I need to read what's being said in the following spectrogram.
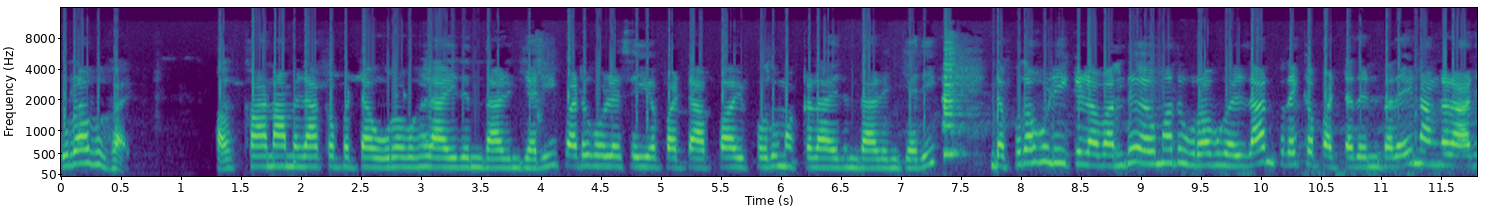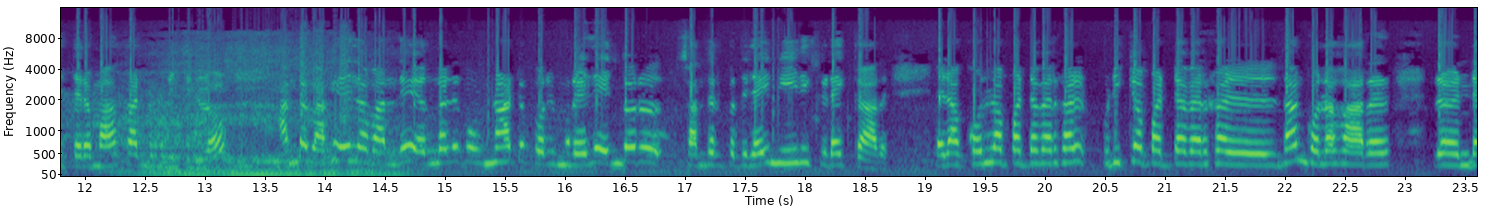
உறவுகள் காணாமலாக்கப்பட்ட காணாமலாக்கப்பட்ட உறவுகளாயிருந்தாலும் சரி படுகொலை செய்யப்பட்ட அப்பாவி பொதுமக்களாயிருந்தாலும் சரி இந்த புதகுழிக்குள்ள வந்து எமது உறவுகள் தான் புதைக்கப்பட்டது என்பதை நாங்கள் ஆணித்தரமாக கண்டுபிடித்துள்ளோம் அந்த வகையில வந்து எங்களுக்கு உள்நாட்டு பொறிமுறையில எந்த ஒரு சந்தர்ப்பத்திலேயும் நீதி கிடைக்காது. ஏன்னா கொல்லப்பட்டவர்கள் பிடிக்கப்பட்டவர்கள் தான் கொலகாரர். இந்த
